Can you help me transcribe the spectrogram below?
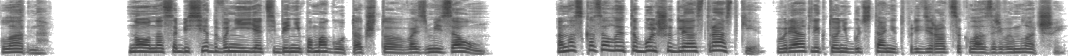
«Ладно, но на собеседовании я тебе не помогу, так что возьмись за ум». Она сказала это больше для острастки, вряд ли кто-нибудь станет придираться к Лазаревой-младшей.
